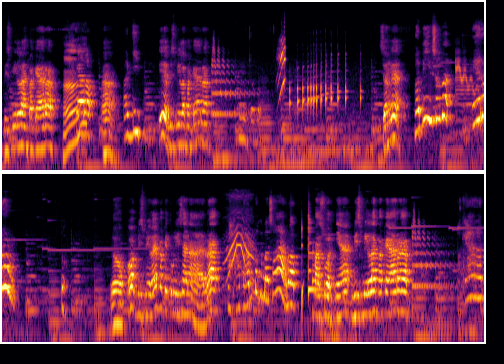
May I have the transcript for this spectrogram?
Bismillah pakai Arab. Garap. Nah, Lagi. iya Bismillah pakai Arab. Hmm, coba. Bisa nggak? Gak bisa, Mbak. Error. Tuh. Loh, kok Bismillahnya pakai tulisan Arab? Lah, apa pakai bahasa Arab? Passwordnya Bismillah pakai Arab. Pakai Arab.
